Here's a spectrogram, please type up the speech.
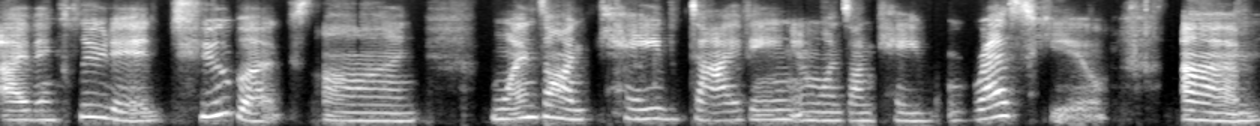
I've included two books on, one's on cave diving and one's on cave rescue. Um,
